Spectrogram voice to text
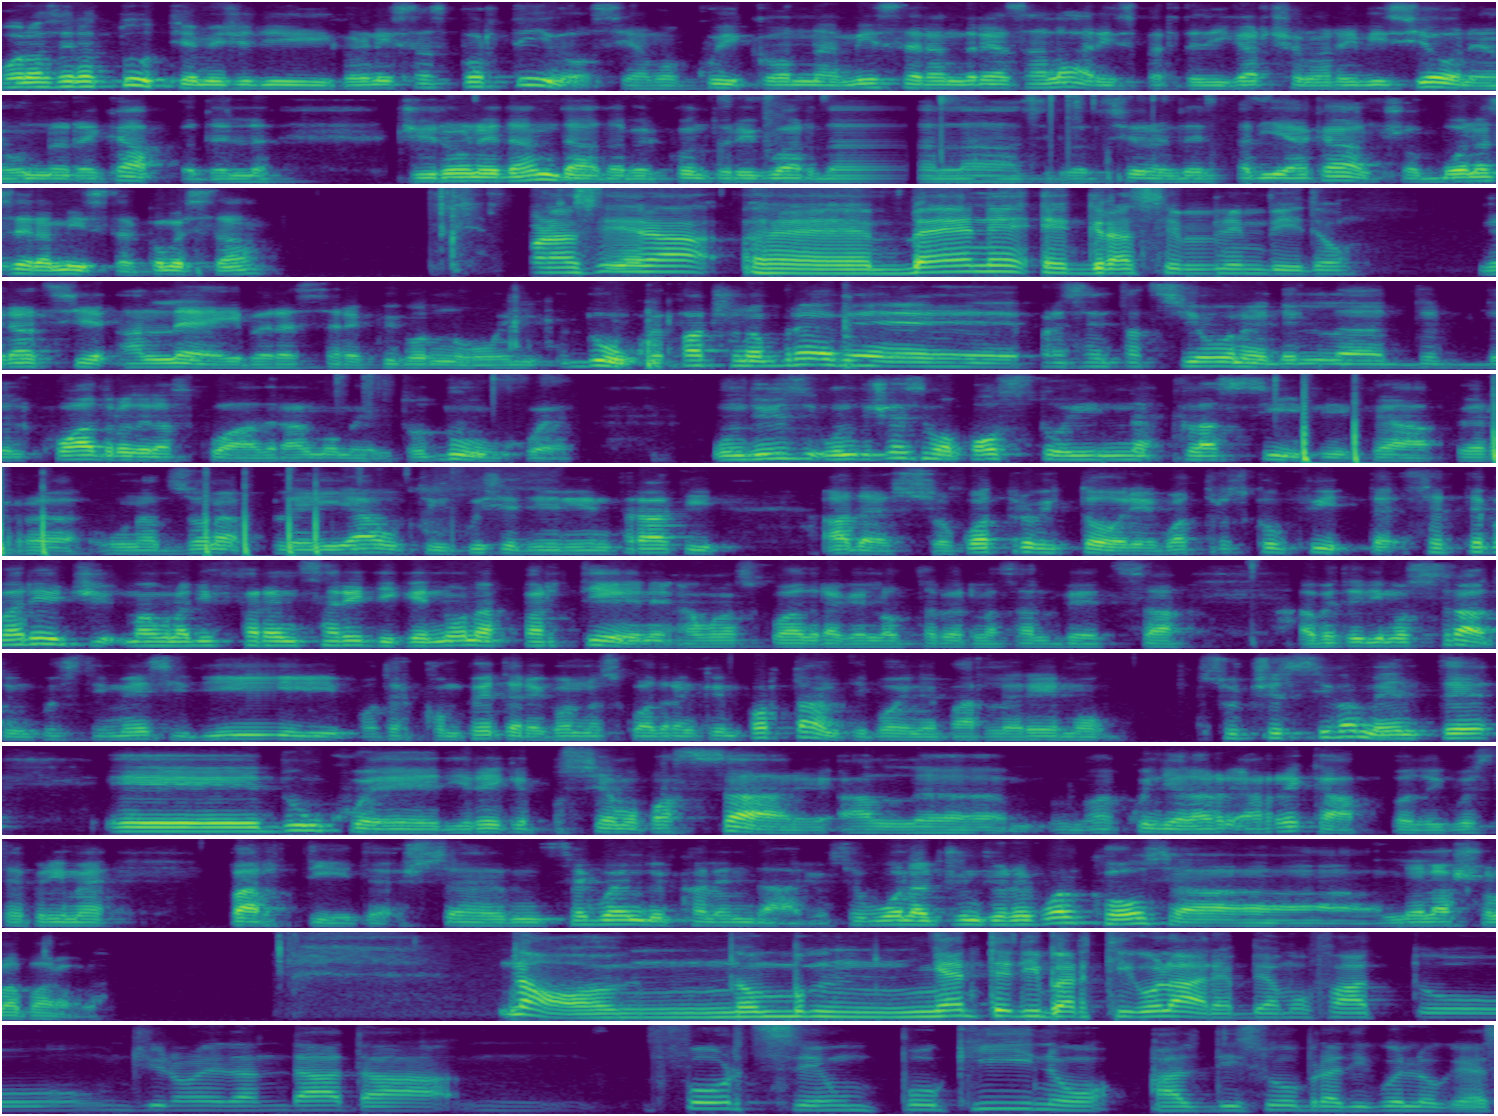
Buonasera a tutti amici di Cronista Sportivo, siamo qui con mister Andrea Salaris per dedicarci a una revisione, a un recap del girone d'andata per quanto riguarda la situazione del Padia Calcio. Buonasera mister, come sta? Buonasera, eh, bene e grazie per l'invito. Grazie a lei per essere qui con noi. Dunque, faccio una breve presentazione del, de, del quadro della squadra al momento. Dunque, undicesimo posto in classifica per una zona play-out in cui siete rientrati adesso. Quattro vittorie, quattro sconfitte, sette pareggi, ma una differenza reti che non appartiene a una squadra che lotta per la salvezza. Avete dimostrato in questi mesi di poter competere con squadre anche importanti, poi ne parleremo successivamente. E dunque direi che possiamo passare al, quindi al, al recap di queste prime partite, seguendo il calendario. Se vuole aggiungere qualcosa, le lascio la parola. No, non, niente di particolare. Abbiamo fatto un girone d'andata forse un pochino al di sopra di quello che,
